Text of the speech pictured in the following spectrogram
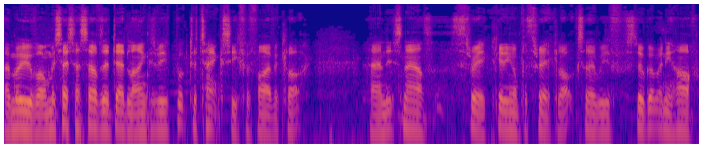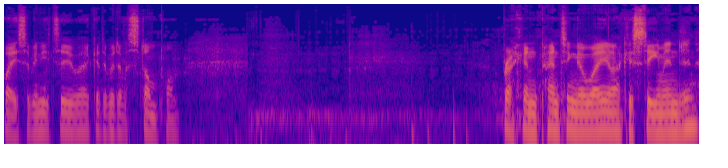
a move on. We set ourselves a deadline because we've booked a taxi for five o'clock and it's now three, getting on for three o'clock, so we've still got only halfway, so we need to uh, get a bit of a stomp on. Bracken panting away like a steam engine.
